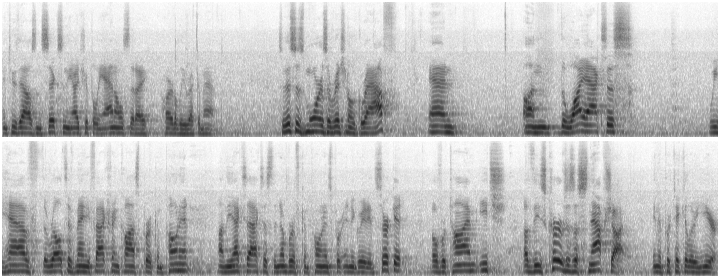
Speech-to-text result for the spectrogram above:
in 2006 in the IEEE Annals that I heartily recommend. So, this is Moore's original graph, and on the y-axis, we have the relative manufacturing cost per component. On the x-axis, the number of components per integrated circuit over time. Each of these curves is a snapshot in a particular year.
